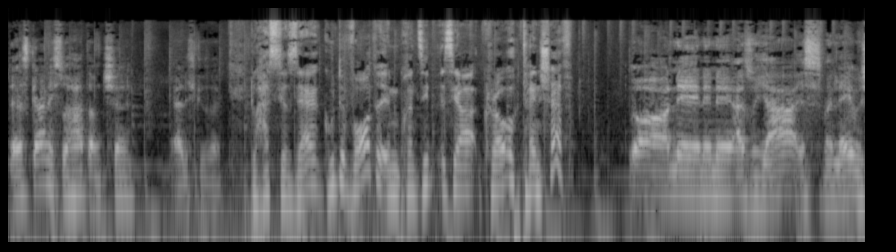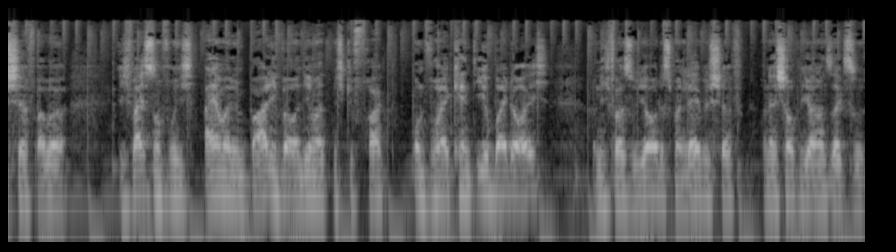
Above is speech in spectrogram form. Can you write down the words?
Der ist gar nicht so hart am chillen, ehrlich gesagt. Du hast ja sehr gute Worte. Im Prinzip ist ja Crow dein Chef. Oh, nee, nee, nee. Also ja, ist mein Labelchef, aber ich weiß noch, wo ich einmal in Bali war und jemand hat mich gefragt, und woher kennt ihr beide euch? Und ich war so, ja, das ist mein Labelchef. Und er schaut mich an und sagt so,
